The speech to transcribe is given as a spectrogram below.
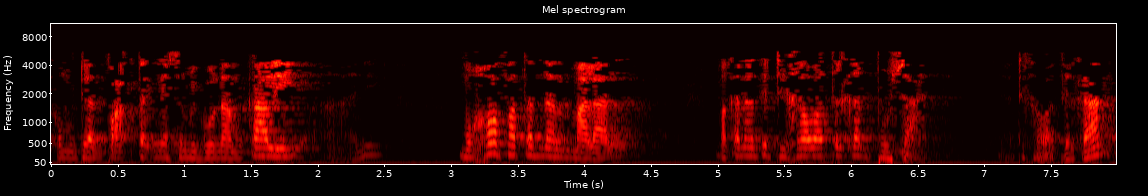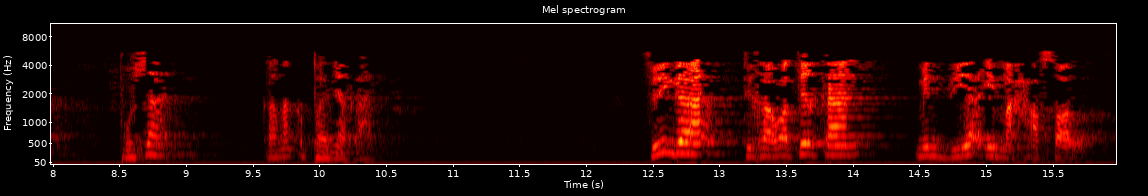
kemudian prakteknya seminggu enam kali, nah, ini mukhafatan al malal, maka nanti dikhawatirkan bosan, ya, dikhawatirkan bosan karena kebanyakan, sehingga dikhawatirkan min dia imahasol,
